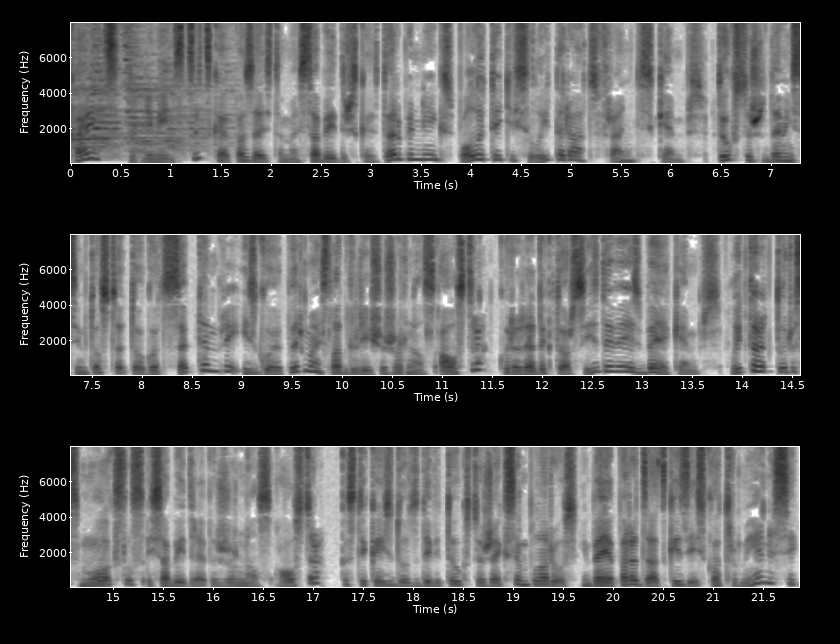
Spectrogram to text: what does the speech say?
kaits ir neviens cits, kā pazīstamais sabiedriskais darbinīgs, politiķis, literāts Franķis Kemps. 1908. gada septembrī izgoja pirmais latgalīšu žurnāls Austra, kura redaktors izdevējs bija Kemps. Literatūras, mākslas un sabiedrības žurnāls Austra kas tika izdots 2000 eksemplāros, ja bija paredzēts, ka izīs katru mēnesi,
